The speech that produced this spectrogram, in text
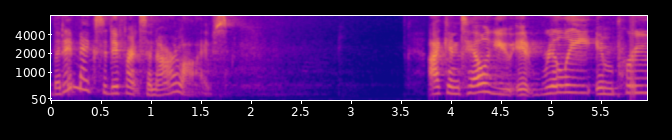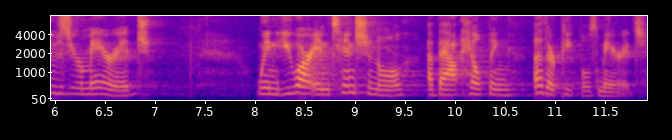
but it makes a difference in our lives. I can tell you it really improves your marriage when you are intentional about helping other people's marriage.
